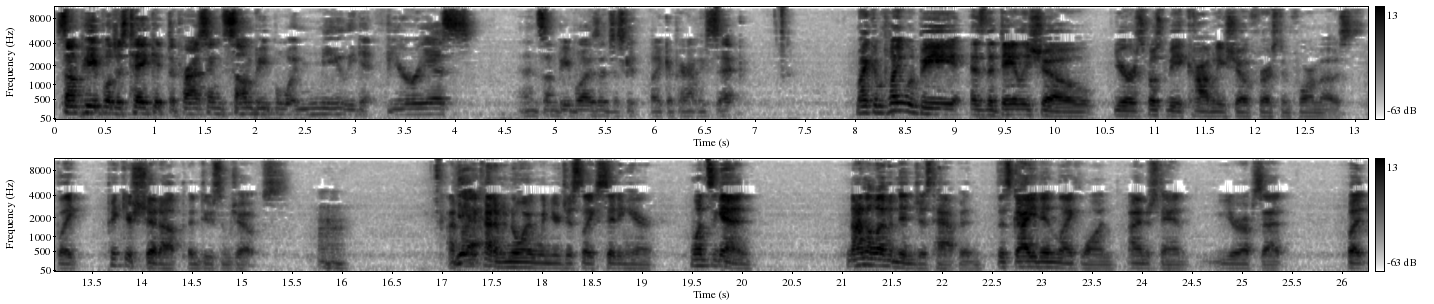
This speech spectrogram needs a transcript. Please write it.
some people just take it depressing. Some people immediately get furious, and some people, as I just get like apparently sick. My complaint would be, as the Daily Show, you're supposed to be a comedy show first and foremost. Like, pick your shit up and do some jokes. Mm-hmm. I find Yeah. it kind of annoying when you're just like sitting here. Once again, 9-11 didn't just happen. This guy you didn't like won. I understand. You're upset. But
